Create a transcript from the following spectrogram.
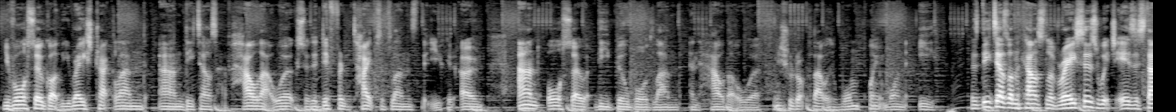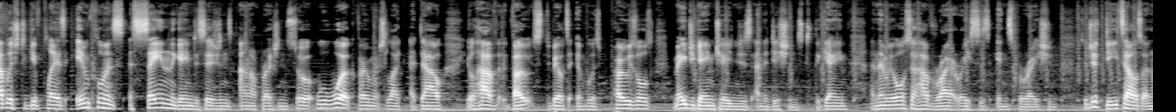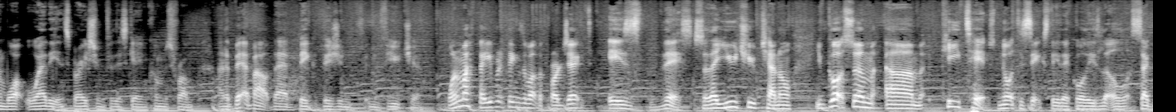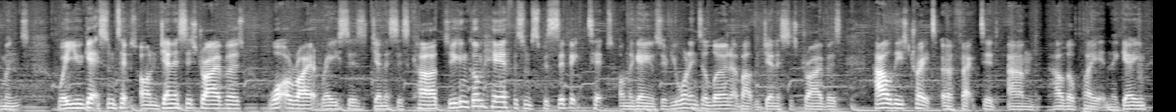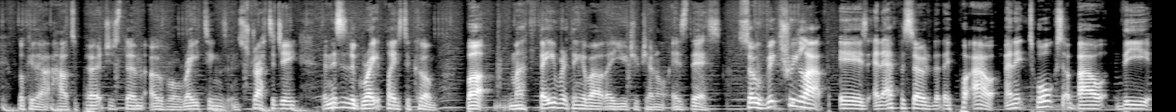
You've also got the racetrack land and details of how that works, so the different types of lands that you could own, and also the billboard land and how that will work. Initial drop for that was 1.1 ETH. There's details on the Council of Racers, which is established to give players influence, a say in the game decisions and operations, so it will work very much like a DAO. You'll have votes to be able to influence proposals, major game changes and additions to the game, and then we also have Riot Racers inspiration. So just details on what where the inspiration for this game comes from, and a bit about their big vision in the future. One of my favorite things about the project is this. So their YouTube channel, you've got some um, key tips, 0 to 60, they call these little segments, where you get some tips on Genesis drivers, what are Riot Racers, Genesis cards. So you can come here for some specific tips on the game. So if you're wanting to learn about the Genesis drivers, how these traits are affected and how they'll play in the game, looking at how to purchase them, overall ratings and strategy, then this is a great place to come. But my favorite thing about their YouTube channel is this. So Victory Lap is an episode that they put out and it talks about the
